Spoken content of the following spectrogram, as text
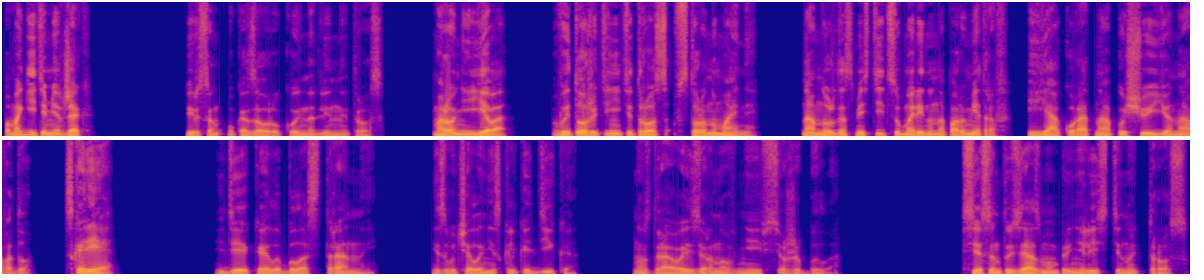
Помогите мне, Джек!» Пирсон указал рукой на длинный трос. «Марони и Ева, вы тоже тяните трос в сторону Майны. Нам нужно сместить субмарину на пару метров, и я аккуратно опущу ее на воду. Скорее!» Идея Кайла была странной и звучало несколько дико, но здравое зерно в ней все же было. Все с энтузиазмом принялись тянуть трос.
